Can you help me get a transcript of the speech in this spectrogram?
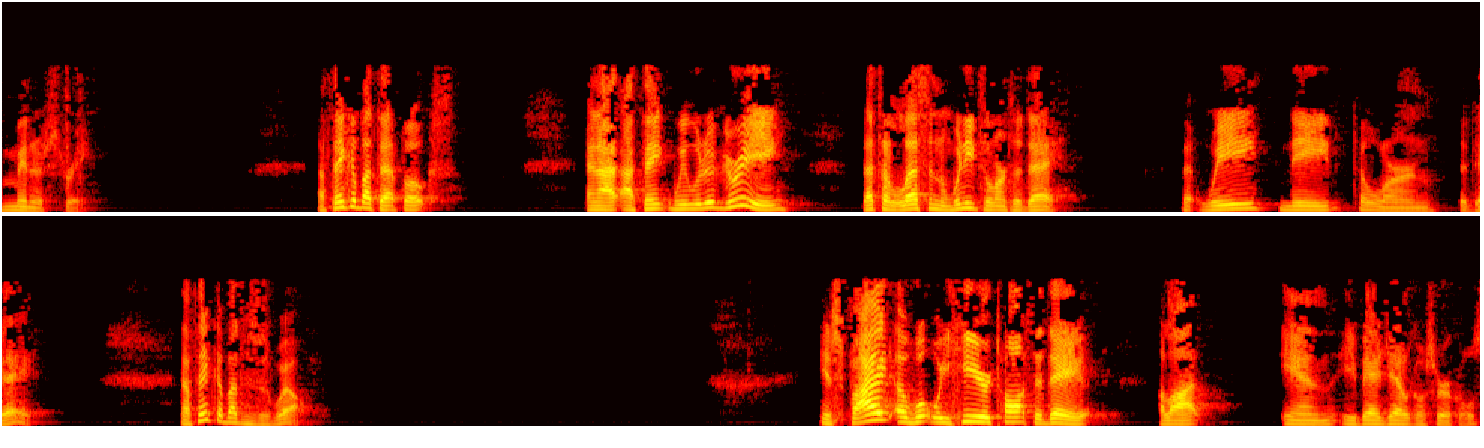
ministry. Now think about that, folks. And I, I think we would agree that's a lesson we need to learn today. That we need to learn today. Now think about this as well. In spite of what we hear taught today a lot in evangelical circles,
